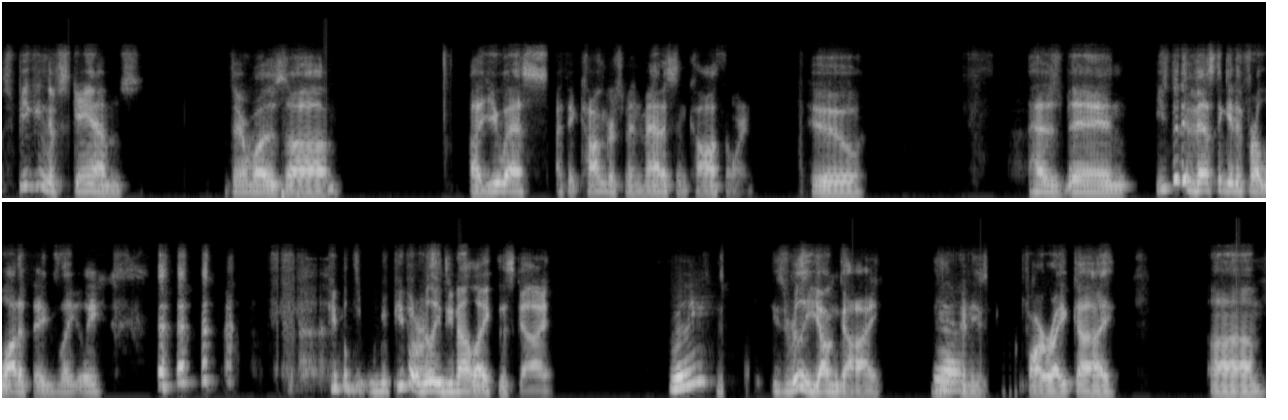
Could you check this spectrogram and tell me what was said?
speaking of scams, there was um a U.S. I think Congressman Madison Cawthorn who has been he's been investigated for a lot of things lately. people people really do not like this guy. really? He's a really young guy, Yeah. and he's far right guy. Um,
